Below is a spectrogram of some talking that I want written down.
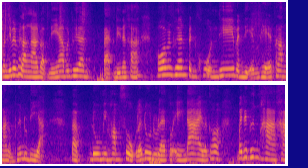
วันนี้เป็นพลังงานแบบนี้อะเพื่อนๆ แปลกดีนะคะ เพราะว่าเพื่อนๆ เป็นคุณที่เป็น DM p a พลังงานของเพื่อนดูดีอะ แบบดูมีความสุขและดูดูแลตัวเองได้ แล้วก็ไม่ได้พึ่งพาใคร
